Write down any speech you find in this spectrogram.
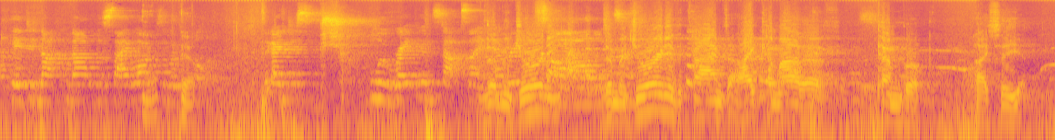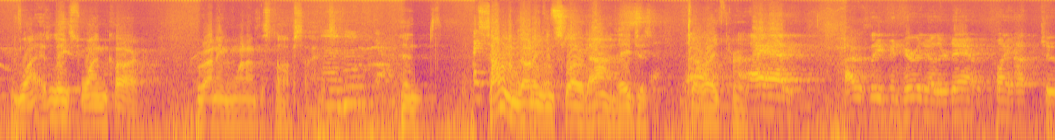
a kid did not come out of the sidewalk, 'cause he would Yeah. have fallen. The guy just blew right through the stop sign. The majority, the majority of the times I come out of Pembroke, I see one, at least one car running one of the stop signs. And some of them don't even slow down, they just go right through. I had, I was leaving here the other day, I was playing up to,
